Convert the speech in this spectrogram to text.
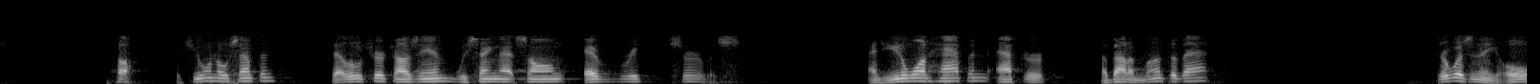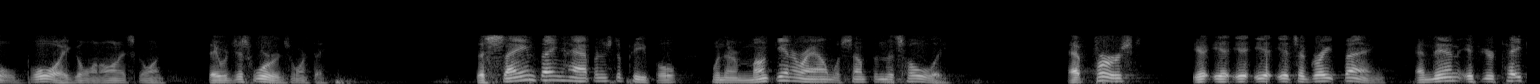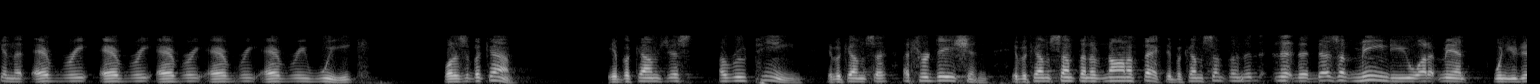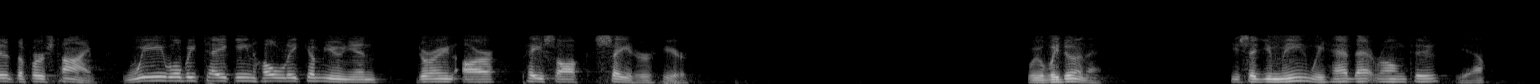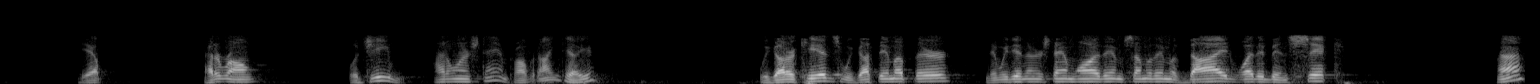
Huh. But you want to know something? That little church I was in, we sang that song every service. And do you know what happened after about a month of that? There wasn't any, oh boy, going on. It's going. They were just words, weren't they? The same thing happens to people when they're monkeying around with something that's holy. At first, it, it, it, it's a great thing. And then if you're taking it every, every, every, every, every week, what does it become? It becomes just a routine. It becomes a, a tradition. It becomes something of non-effect. It becomes something that, that, that doesn't mean to you what it meant when you did it the first time. We will be taking Holy Communion during our Pesach Seder here. We will be doing that. You said, you mean we had that wrong too? Yeah. Yep. Had it wrong. Well, gee, I don't understand, Prophet. I can tell you. We got our kids, we got them up there, then we didn't understand why them some of them have died, why they've been sick. Huh?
